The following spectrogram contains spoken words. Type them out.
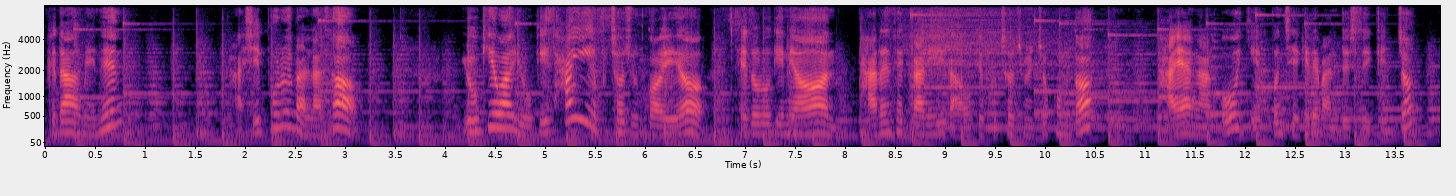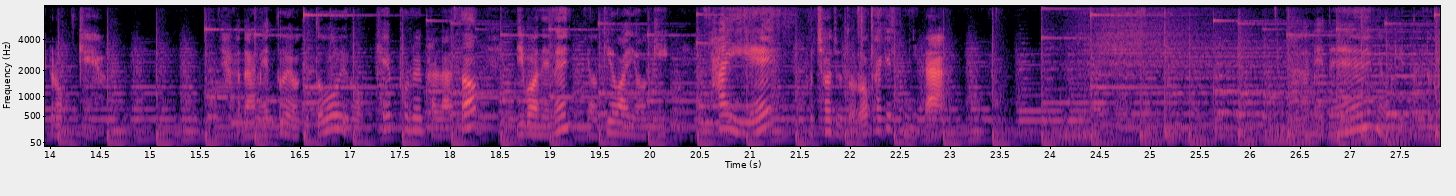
그 다음에는 다시 풀을 발라서 여기와 여기 사이에 붙여줄 거예요. 되도록이면 다른 색깔이 나오게 붙여주면 조금 더 다양하고 예쁜 제기를 만들 수 있겠죠? 이렇게요. 자, 그 다음에 또 여기도 이렇게 풀을 발라서 이번에는 여기와 여기 사이에 붙여주도록 하겠습니다. 다음에는 여기도 이렇게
